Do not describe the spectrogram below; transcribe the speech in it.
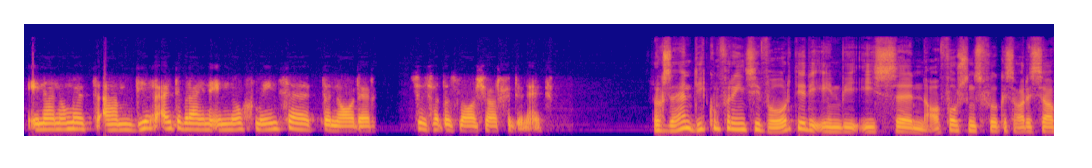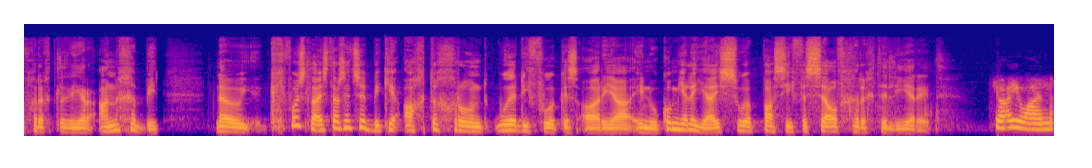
en dan om dit um, weer uit te brei en nog mense te nader soos wat ons laas jaar gedoen het. Roxanne, die konferensie word deur die NWI se navorsingsfokusarea selfgerigte leer aangebied. Nou, vir ons luisters net so 'n bietjie agtergrond oor die fokusarea en hoekom jy juist so passief vir selfgerigte leer het. Ja, Johan,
